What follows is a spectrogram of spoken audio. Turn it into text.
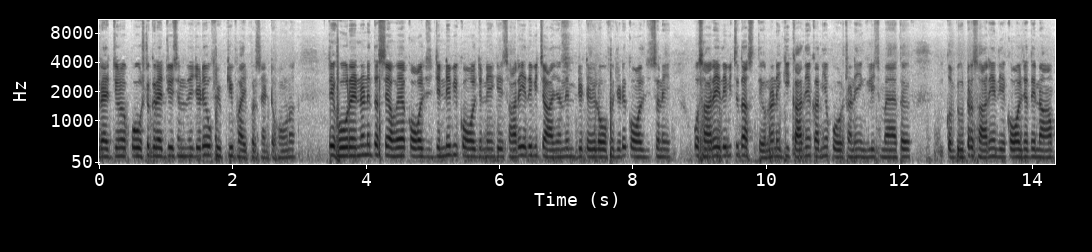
ਗ੍ਰੈਜੂ ਪੋਸਟ ਗ੍ਰੈਜੂਏਸ਼ਨ ਦੇ ਜਿਹੜੇ ਉਹ 55% ਹੋਣ। ਅਤੇ ਹੋਰ ਇਹਨਾਂ ਨੇ ਦੱਸਿਆ ਹੋਇਆ ਕਾਲਜ ਜਿੰਨੇ ਵੀ ਕਾਲਜ ਨੇ ਕਿ ਸਾਰੇ ਇਹਦੇ ਵਿੱਚ ਆ ਜਾਂਦੇ ਨੇ ਡਿਟੇਲ ਆਫ ਜਿਹੜੇ ਕਾਲਜਸ ਨੇ, ਉਹ ਸਾਰੇ ਇਹਦੇ ਵਿੱਚ ਦੱਸਤੇ ਉਹਨਾਂ ਨੇ ਕਿ ਕਾਹਦੀਆਂ ਕਾਹਦੀਆਂ ਪੋਸਟਾਂ ਨੇ ਇੰਗਲਿਸ਼ ਮੈਥ ਕੰਪਿਊਟਰ ਸਾਰਿਆਂ ਦੇ ਕਾਲਜ ਦੇ ਨਾਮ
